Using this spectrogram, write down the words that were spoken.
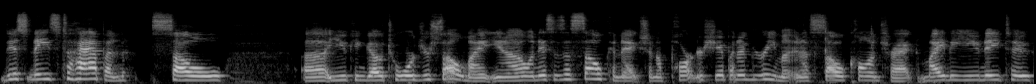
this needs to happen so uh, you can go towards your soulmate, you know, and this is a soul connection, a partnership, an agreement, and a soul contract. Maybe you need to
